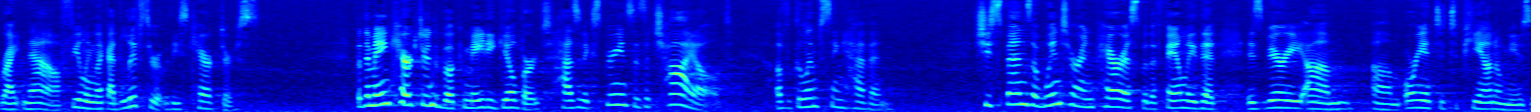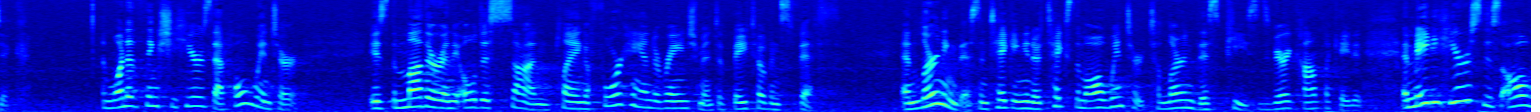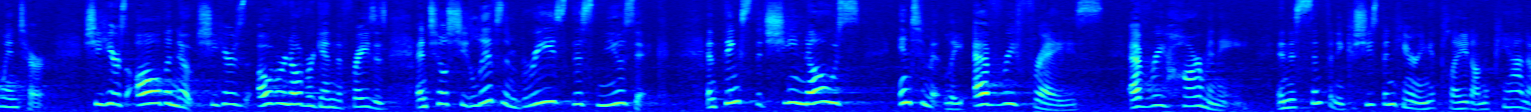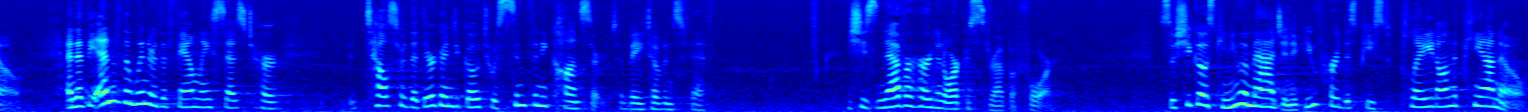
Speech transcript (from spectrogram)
right now, feeling like I'd lived through it with these characters. But the main character in the book, Matey Gilbert, has an experience as a child of glimpsing heaven. She spends a winter in Paris with a family that is very um, um, oriented to piano music. And one of the things she hears that whole winter is the mother and the oldest son playing a four hand arrangement of Beethoven's Fifth. And learning this and taking, you know, it takes them all winter to learn this piece. It's very complicated. And Matey hears this all winter. She hears all the notes. She hears over and over again the phrases until she lives and breathes this music and thinks that she knows intimately every phrase, every harmony in this symphony because she's been hearing it played on the piano. And at the end of the winter, the family says to her, tells her that they're going to go to a symphony concert of Beethoven's Fifth. She's never heard an orchestra before. So she goes, Can you imagine if you've heard this piece played on the piano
